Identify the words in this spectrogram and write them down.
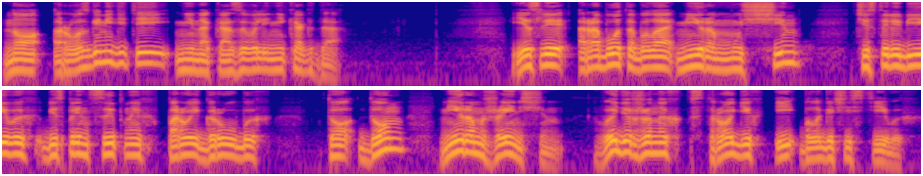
Но розгами детей не наказывали никогда. Если работа была миром мужчин, чистолюбивых, беспринципных, порой грубых, то дом – миром женщин, выдержанных, строгих и благочестивых.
